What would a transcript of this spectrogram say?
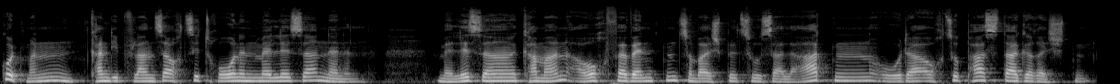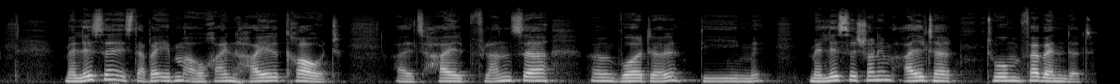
Gut, man kann die Pflanze auch Zitronenmelisse nennen. Melisse kann man auch verwenden, zum Beispiel zu Salaten oder auch zu Pastagerichten. Melisse ist aber eben auch ein Heilkraut. Als Heilpflanze äh, wurde die Melisse schon im Altertum verwendet.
